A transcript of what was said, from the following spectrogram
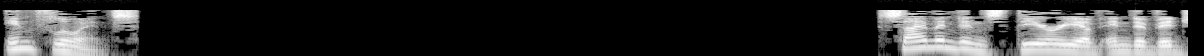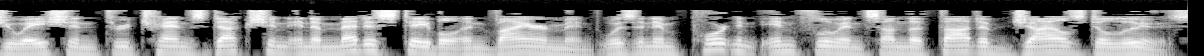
Influence Simondon's theory of individuation through transduction in a metastable environment was an important influence on the thought of Gilles Deleuze,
